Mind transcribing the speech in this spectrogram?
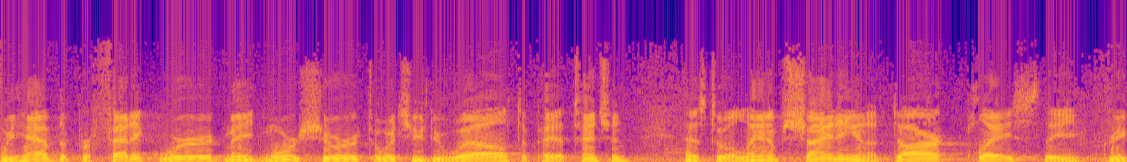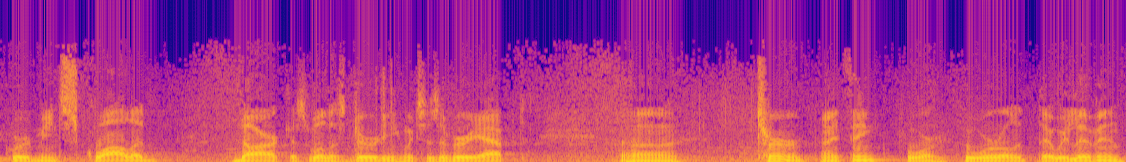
we have the prophetic word made more sure, to which you do well to pay attention, as to a lamp shining in a dark place. The Greek word means squalid, dark, as well as dirty, which is a very apt uh, term, I think, for the world that we live in.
